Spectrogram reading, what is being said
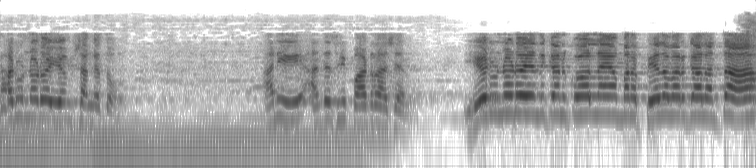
ఏడున్నాడో ఏం సంగతో? అని అందశ్రీ పాట రాశారు. ఏడున్నాడో ఎందుకు అనుకోవాలన్నాయా? మన పేద వర్గాలంతా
